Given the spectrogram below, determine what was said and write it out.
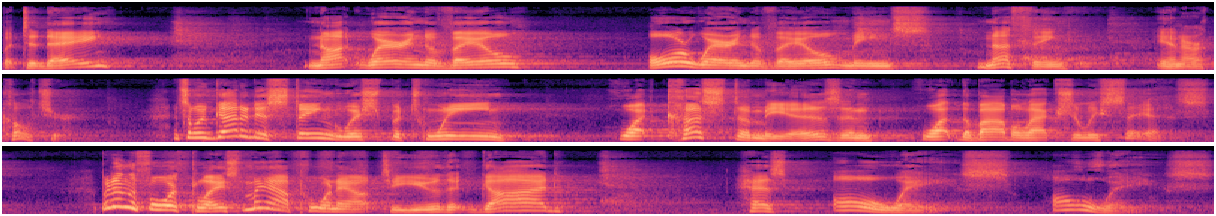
But today, not wearing a veil or wearing a veil means nothing in our culture. And so we've got to distinguish between what custom is and what the Bible actually says. But in the fourth place, may I point out to you that God has always, always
